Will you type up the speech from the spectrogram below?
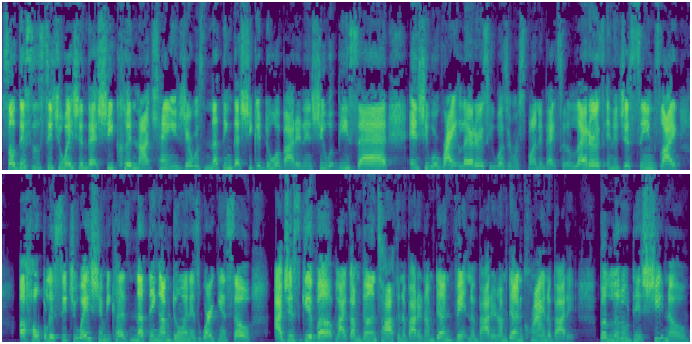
So this is a situation that she could not change. There was nothing that she could do about it. And she would be sad and she would write letters. He wasn't responding back to the letters. And it just seems like, a hopeless situation because nothing I'm doing is working. So I just give up. Like I'm done talking about it. I'm done venting about it. I'm done crying about it. But little did she know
